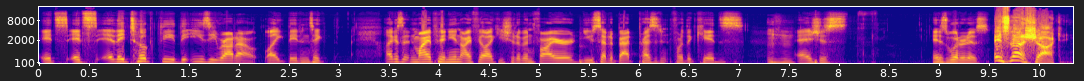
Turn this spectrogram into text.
It's it's they took the the easy route out. Like they didn't take. Like I said, in my opinion, I feel like he should have been fired. You set a bad precedent for the kids. And it's just it is what it is. It's not shocking.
